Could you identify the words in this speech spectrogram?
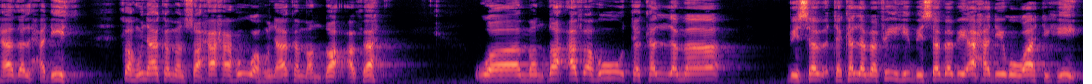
هذا الحديث. فهناك من صححه وهناك من ضعفه. ومن ضعفه تكلم بسبب تكلم فيه بسبب أحد رواته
